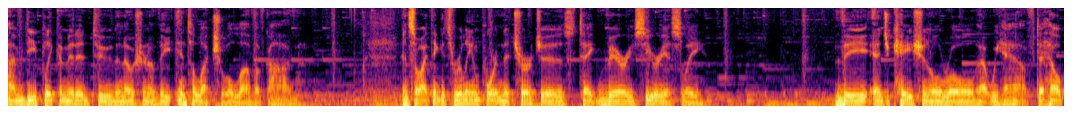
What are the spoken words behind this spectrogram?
I'm deeply committed to the notion of the intellectual love of God. And so I think it's really important that churches take very seriously the educational role that we have to help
